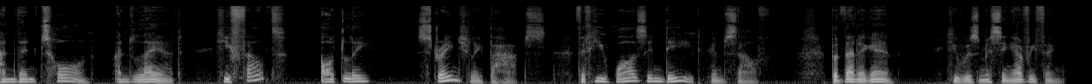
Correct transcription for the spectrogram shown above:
and then torn and layered. He felt oddly strangely perhaps, that he was indeed himself. But then again, he was missing everything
